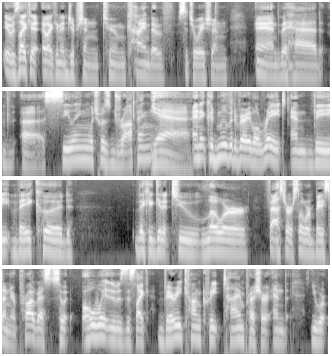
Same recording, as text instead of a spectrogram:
it was like a, like an Egyptian tomb kind of situation, and they had a ceiling which was dropping. Yeah. and it could move at a variable rate, and the they could they could get it to lower faster or slower based on your progress so it always it was this like very concrete time pressure and you were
